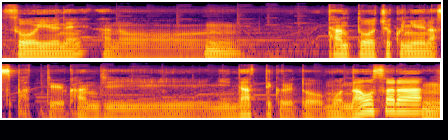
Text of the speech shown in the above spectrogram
そういうね、あのーうん。担当直入なスパっていう感じになってくるともうなおさら、うん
